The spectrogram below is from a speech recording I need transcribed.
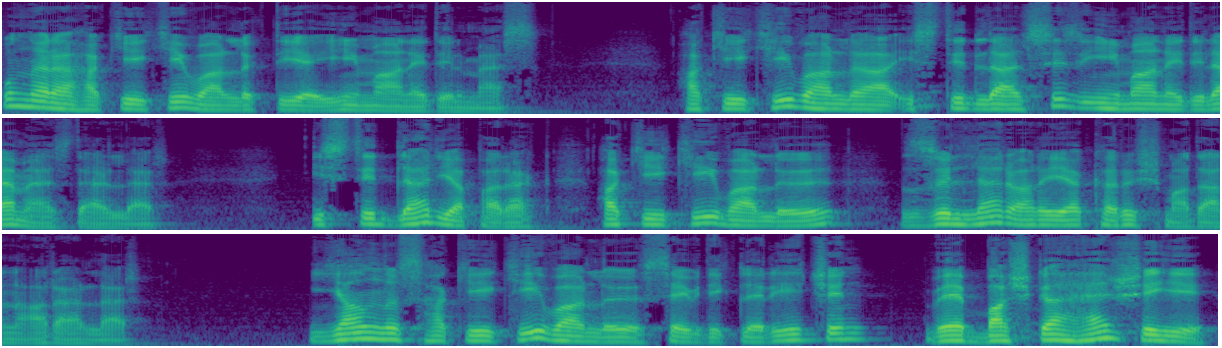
Bunlara hakiki varlık diye iman edilmez. Hakiki varlığa istidlalsiz iman edilemez derler. İstidlal yaparak hakiki varlığı ziller araya karışmadan ararlar. Yalnız hakiki varlığı sevdikleri için ve başka her şeyi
